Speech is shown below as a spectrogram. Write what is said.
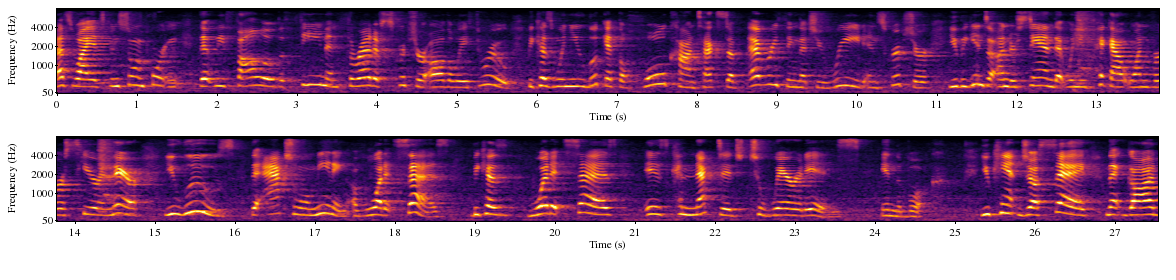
That's why it's been so important that we follow the theme and thread of Scripture all the way through. Because when you look at the whole context of everything that you read in Scripture, you begin to understand that when you pick out one verse here and there, you lose the actual meaning of what it says. Because what it says is connected to where it is in the book. You can't just say that God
